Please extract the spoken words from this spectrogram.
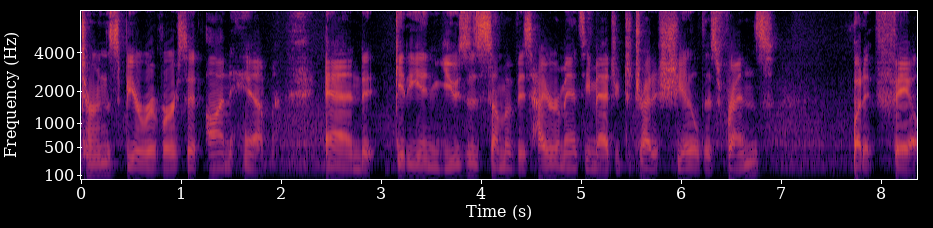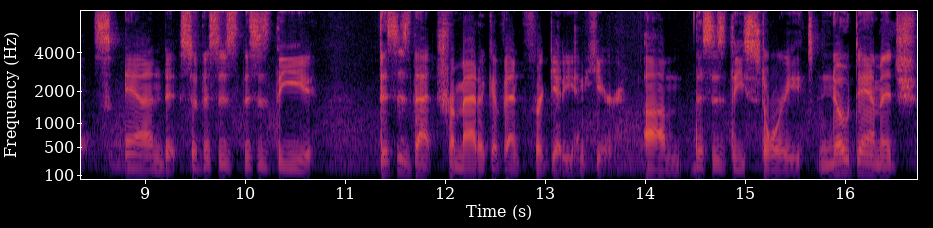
turn the spear, reverse it on him. And Gideon uses some of his hieromancy magic to try to shield his friends, but it fails. And so this is this is the this is that traumatic event for Gideon here. Um, this is the story. No damage,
